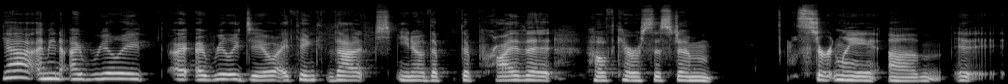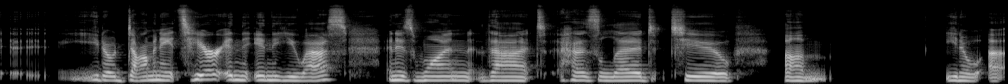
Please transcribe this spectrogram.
Yeah, I mean, I really I, I, really do. I think that you know the the private healthcare system certainly um, you know dominates here in the in the U.S. and is one that has led to um, you know a,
